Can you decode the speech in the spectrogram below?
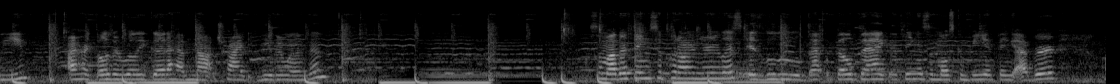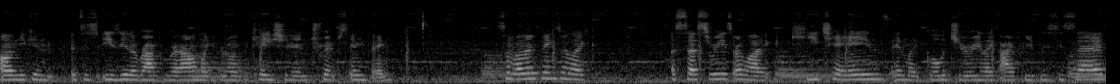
We. I heard those are really good. I have not tried either one of them. Some other things to put on your list is Lulu Belt Bag. I think it's the most convenient thing ever. Um, you can, it's just easy to wrap around, like if you're on vacation, trips, anything. Some other things are like accessories are like keychains and like gold jewelry, like I previously said.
